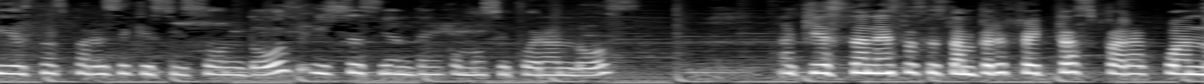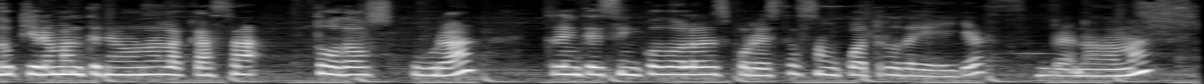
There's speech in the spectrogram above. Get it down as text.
y estas parece que sí son dos y se sienten como si fueran dos. Aquí están estas que están perfectas para cuando quiere mantener uno la casa toda oscura. 35 dólares por estas, son cuatro de ellas, vean nada más.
